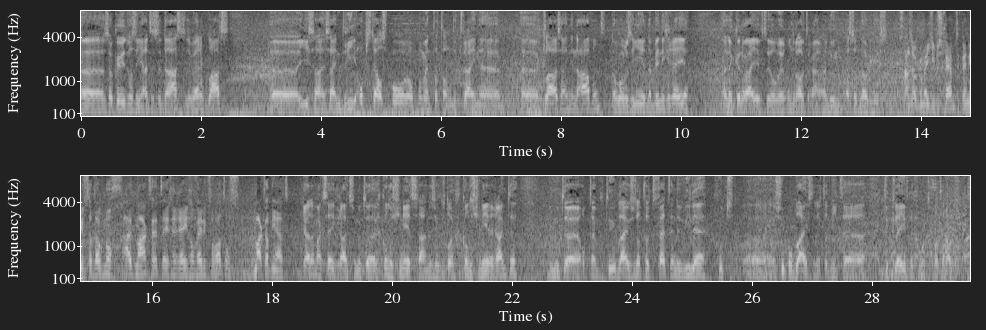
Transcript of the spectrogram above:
Uh, zo kun je het wel zien. Ja. Het is naast de werkplaats. hier zijn, zijn, drie opstelsporen op het moment dat dan de treinen klaar zijn in de avond. Dan worden ze hier naar binnen gereden. En dan kunnen wij eventueel weer onderhoud eraan gaan doen als dat nodig is. Staan ze ook een beetje beschermd? Ik weet niet of dat ook nog uitmaakt hè, tegen regen of weet ik veel wat. Of maakt dat niet uit? Ja, dat maakt zeker uit. Ze moeten geconditioneerd staan. Dus een geconditioneerde ruimte. Die moet uh, op temperatuur blijven, zodat het vet in de wielen goed uh, soepel blijft. En dat het niet uh, te kleverig wordt of wat dan ook.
